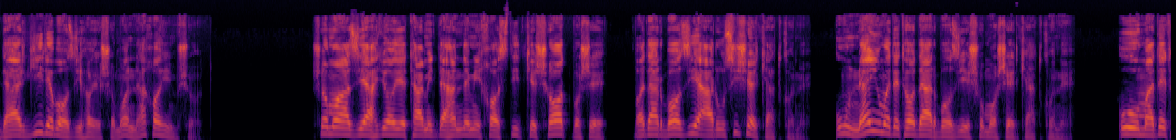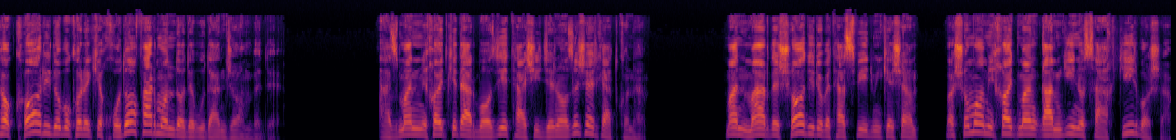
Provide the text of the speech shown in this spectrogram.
درگیر بازی های شما نخواهیم شد. شما از یحیای تعمید دهنده می‌خواستید که شاد باشه و در بازی عروسی شرکت کنه. او نیومده تا در بازی شما شرکت کنه. او اومده تا کاری رو بکنه که خدا فرمان داده بود انجام بده. از من می‌خواید که در بازی تشییع جنازه شرکت کنم. من مرد شادی رو به تصویر می‌کشم و شما می‌خواید من غمگین و سختگیر باشم.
